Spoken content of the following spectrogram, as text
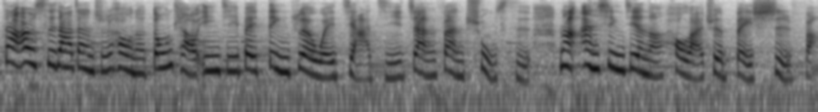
在二次大战之后呢，东条英机被定罪为甲级战犯处死。那岸信介呢，后来却被释放。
